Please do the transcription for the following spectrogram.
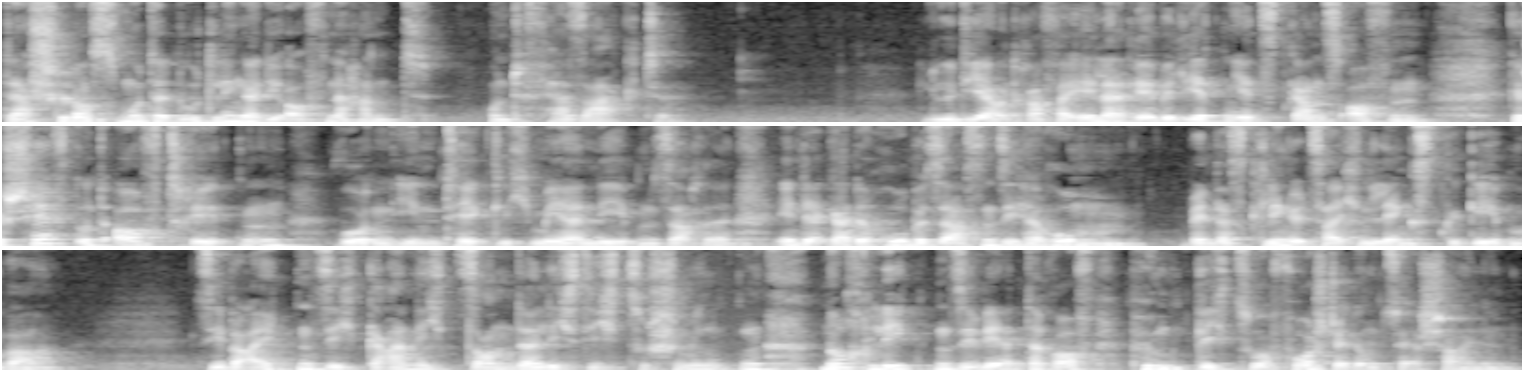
da schloss Mutter Dudlinger die offene Hand und versagte. Lydia und Raffaela rebellierten jetzt ganz offen. Geschäft und Auftreten wurden ihnen täglich mehr Nebensache. In der Garderobe saßen sie herum, wenn das Klingelzeichen längst gegeben war. Sie beeilten sich gar nicht sonderlich, sich zu schminken, noch legten sie Wert darauf, pünktlich zur Vorstellung zu erscheinen.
